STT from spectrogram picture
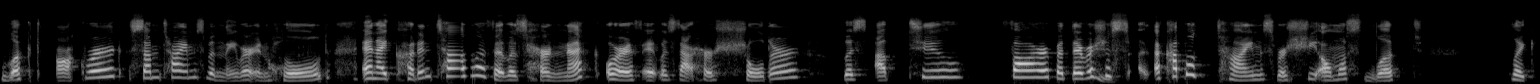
looked awkward sometimes when they were in hold, and I couldn't tell if it was her neck or if it was that her shoulder was up too far. But there was Hmm. just a- a couple times where she almost looked like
